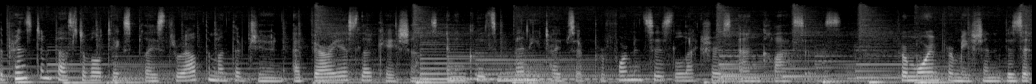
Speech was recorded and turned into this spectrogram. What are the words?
The Princeton Festival takes place throughout the month of June at various locations and includes many types of performances, lectures, and classes. For more information, visit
